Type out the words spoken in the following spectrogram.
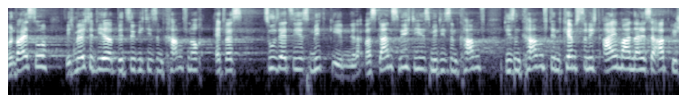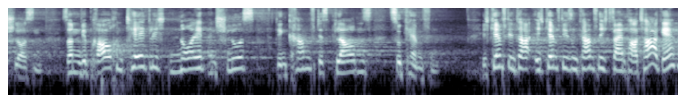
Und weißt du, ich möchte dir bezüglich diesem Kampf noch etwas Zusätzliches mitgeben. Was ganz wichtig ist mit diesem Kampf, diesen Kampf, den kämpfst du nicht einmal dann ist er abgeschlossen, sondern wir brauchen täglich neuen Entschluss, den Kampf des Glaubens zu kämpfen. Ich kämpfe, ich kämpfe diesen Kampf nicht für ein paar Tage und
